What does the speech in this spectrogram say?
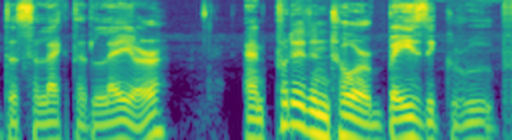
the selected layer and put it into our basic group.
